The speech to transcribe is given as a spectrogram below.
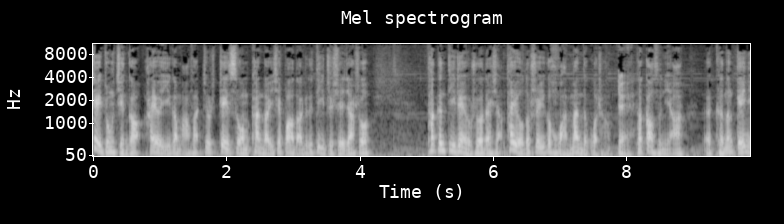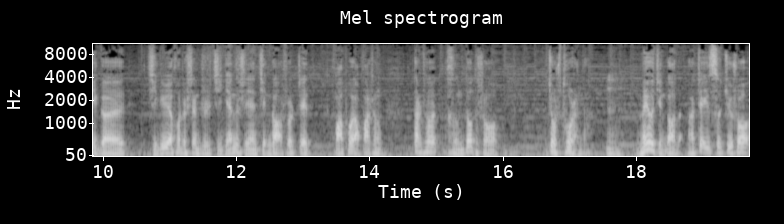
这种警告还有一个麻烦，就是这次我们看到一些报道，这个地质学家说，它跟地震有时候有点像，它有的是一个缓慢的过程。对，他告诉你啊，呃，可能给你个几个月或者甚至几年的时间警告，说这滑坡要发生，但是说很多的时候就是突然的，嗯，没有警告的啊。这一次据说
